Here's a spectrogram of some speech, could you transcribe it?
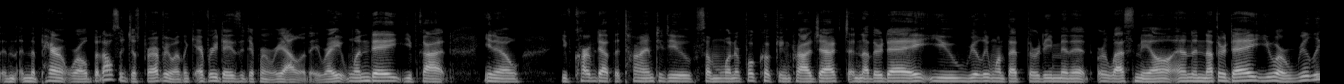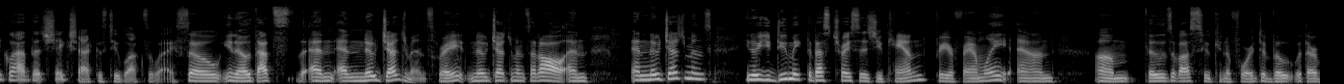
in, in the parent world, but also just for everyone. Like every day is a different reality, right? One day you've got you know you've carved out the time to do some wonderful cooking project. Another day you really want that thirty minute or less meal, and another day you are really glad that Shake Shack is two blocks away. So you know that's and and no judgments, right? No judgments at all, and and no judgments. You know you do make the best choices you can for your family and um, those of us who can afford to vote with our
